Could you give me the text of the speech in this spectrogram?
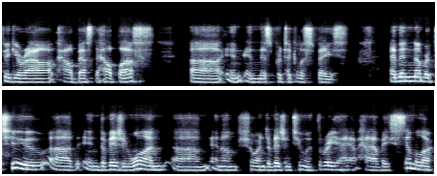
figure out how best to help us in, in this particular space. And then number two, uh, in Division One, um, and I'm sure in Division Two and Three have, have a similar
